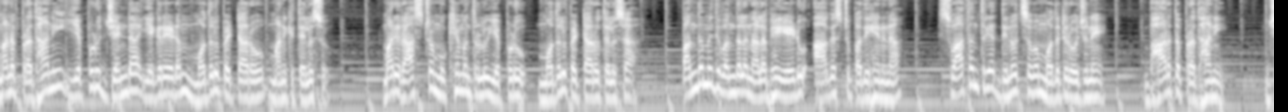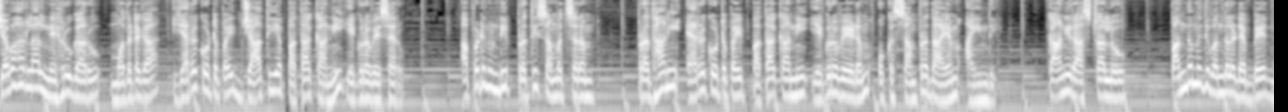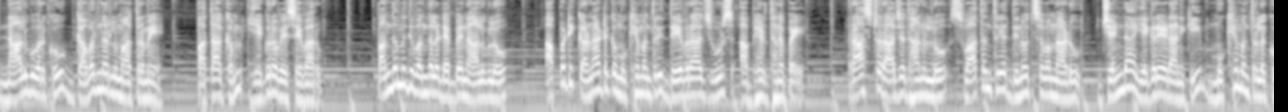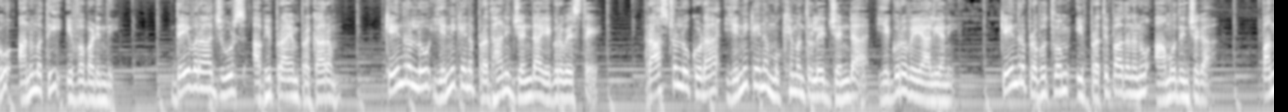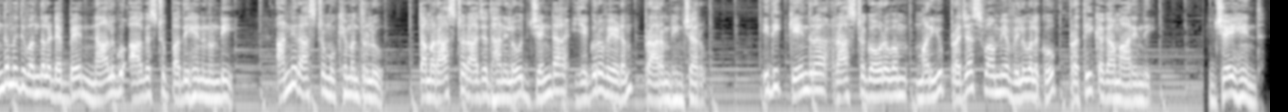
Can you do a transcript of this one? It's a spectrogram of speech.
మన ప్రధాని ఎప్పుడు జెండా ఎగరేయడం మొదలు పెట్టారో మనకి తెలుసు. మరి రాష్ట్ర ముఖ్యమంత్రులు ఎప్పుడు మొదలు పెట్టారో తెలుసా? పంతొమ్మిది వందల నలభై ఏడు ఆగస్టు పదిహేనున స్వాతంత్ర్య దినోత్సవం మొదటి రోజునే భారత ప్రధాని జవహర్లాల్ నెహ్రూ గారు మొదటగా ఎర్రకోటపై జాతీయ పతాకాన్ని ఎగురవేశారు. అప్పటి నుండి ప్రతి సంవత్సరం ప్రధాని ఎర్రకోటపై పతాకాన్ని ఎగురవేయడం ఒక సంప్రదాయం అయింది. కాని రాష్ట్రాల్లో పంతొమ్మిది వందల డెబ్బై నాలుగు వరకు గవర్నర్లు మాత్రమే పతాకం ఎగురవేసేవారు. పంతొమ్మిది వందల డెబ్బై నాలుగులో అప్పటి కర్ణాటక ముఖ్యమంత్రి దేవరాజ్ ఊర్స్ అభ్యర్థనపై రాష్ట్ర రాజధానుల్లో స్వాతంత్ర్య దినోత్సవం నాడు జెండా ఎగరేయడానికి ముఖ్యమంత్రులకు అనుమతి ఇవ్వబడింది. దేవరాజ్ ఊర్స్ అభిప్రాయం ప్రకారం కేంద్రంలో ఎన్నికైన ప్రధాని జెండా ఎగురవేస్తే రాష్ట్రంలో కూడా ఎన్నికైన ముఖ్యమంత్రులే జెండా ఎగురవేయాలి అని కేంద్ర ప్రభుత్వం ఈ ప్రతిపాదనను ఆమోదించగా పంతొమ్మిది వందల డెబ్బై నాలుగు ఆగస్టు పదిహేను నుండి అన్ని రాష్ట్ర ముఖ్యమంత్రులు తమ రాష్ట్ర రాజధానిలో జెండా ఎగురవేయడం ప్రారంభించారు. ఇది కేంద్ర రాష్ట్ర గౌరవం మరియు ప్రజాస్వామ్య విలువలకు ప్రతీకగా మారింది. జై హింద్.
